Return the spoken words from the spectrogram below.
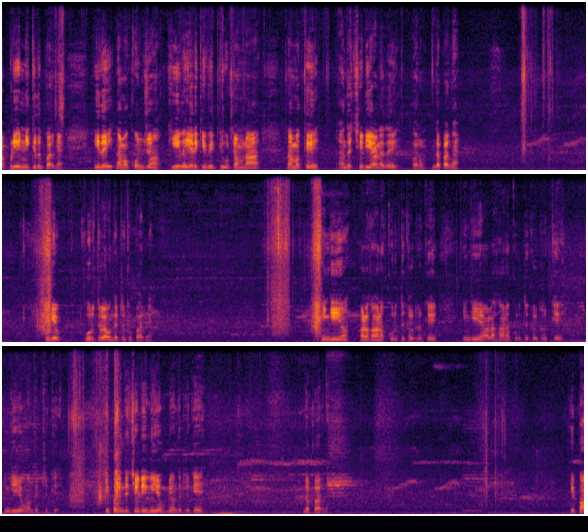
அப்படியே நிற்குது பாருங்க. இதை நம்ம கொஞ்சம் கீழே இறக்கி வெட்டி விட்டோம்னா நமக்கு அந்த செடியானது வரும். இந்த பாருங்க. இங்கே குருத்துலாம் வந்துட்டுருக்கு பாருங்கள் இங்கேயும் அழகான குருத்துக்கள் இருக்குது இங்கேயும் அழகான குருத்துக்கள் இருக்குது இங்கேயும் வந்துட்டுருக்கு இப்போ இந்த செடியிலையும் இப்படி வந்துட்டுருக்கு இந்த பாருங்கள் இப்போ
